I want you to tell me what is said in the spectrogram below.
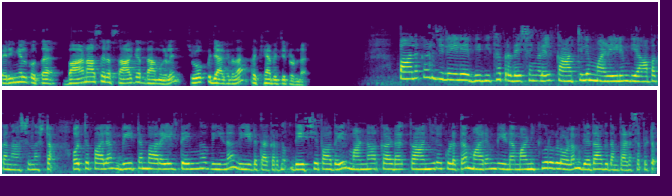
പെരിങ്ങൽകുത്ത് ബാണാസുര സാഗർ ഡാമുകളിൽ ചുവപ്പ് ജാഗ്രത പ്രഖ്യാപിച്ചിട്ടുണ്ട്. പാലക്കാട് ജില്ലയിലെ വിവിധ പ്രദേശങ്ങളിൽ കാറ്റിലും മഴയിലും വ്യാപക നാശനഷ്ടം. ഒറ്റപ്പാലം വീട്ടമ്പാറയിൽ തെങ്ങ് വീണ് വീട് തകർന്നു. ദേശീയപാതയിൽ മണ്ണാർക്കാട് കാഞ്ഞിരക്കുളത്ത് മരം വീണ് മണിക്കൂറുകളോളം ഗതാഗതം തടസ്സപ്പെട്ടു.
